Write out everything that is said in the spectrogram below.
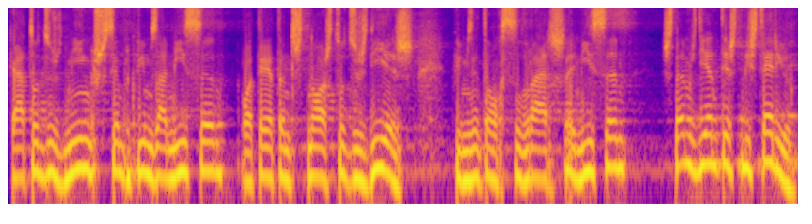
Cá, todos os domingos, sempre que vimos à missa, ou até tantos de nós, todos os dias, vimos então celebrar a missa, estamos diante deste mistério,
